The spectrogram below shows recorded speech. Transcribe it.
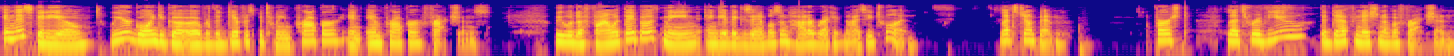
In this video, we are going to go over the difference between proper and improper fractions. We will define what they both mean and give examples on how to recognize each one. Let's jump in. First, let's review the definition of a fraction.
